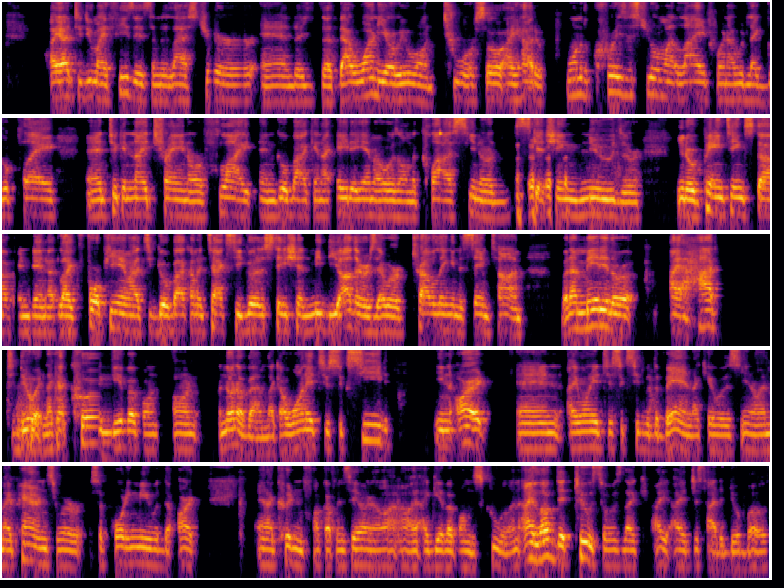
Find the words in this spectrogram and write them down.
I had to do my thesis in the last year, and that, that one year we were on tour. So I had a, one of the craziest years of my life when I would like go play and take a night train or flight and go back. And at 8 a.m. I was on the class, you know, sketching nudes or you know, painting stuff. And then at like 4 p.m., I had to go back on a taxi, go to the station, meet the others that were traveling in the same time. But I made it, or I had to do it. Like I couldn't give up on on none of them. Like I wanted to succeed in art and I wanted to succeed with the band. Like it was, you know, and my parents were supporting me with the art, and I couldn't fuck up and say, oh no, I, I give up on the school. And I loved it too, so it was like I, I just had to do both.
